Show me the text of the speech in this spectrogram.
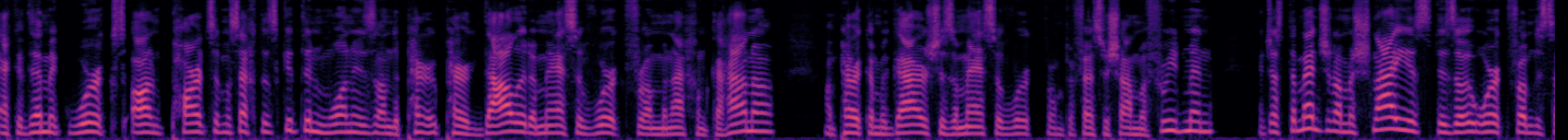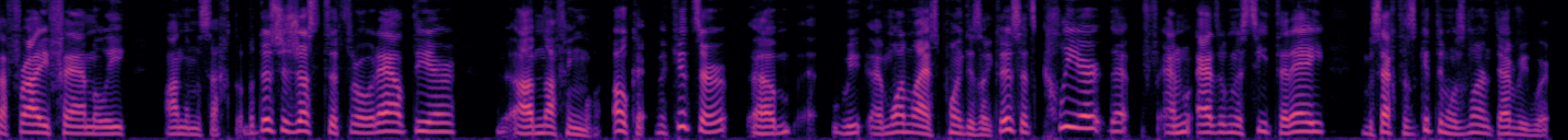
academic works on parts of Masechtas Gittin. One is on the per- Perik Dalit, a massive work from Menachem Kahana. On Perik Megarish is a massive work from Professor Shama Friedman. And just to mention, on Mishnayis, there's a work from the Safrai family on the Masechta. But this is just to throw it out there, um, nothing more. Okay, the Kitzer, um, we, and one last point is like this. It's clear that, and as we're going to see today, Masechtas Gittin was learned everywhere.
